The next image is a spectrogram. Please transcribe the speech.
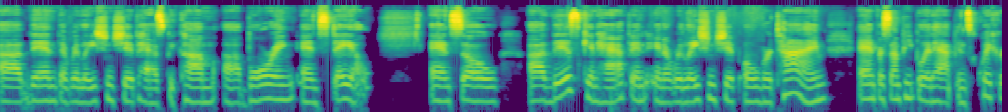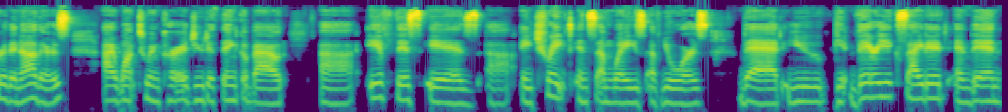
uh, then the relationship has become uh, boring and stale. And so uh, this can happen in a relationship over time. And for some people, it happens quicker than others. I want to encourage you to think about uh, if this is uh, a trait in some ways of yours that you get very excited and then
